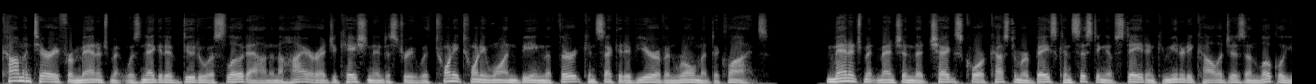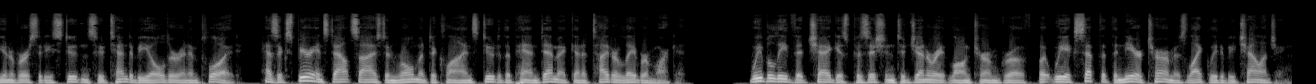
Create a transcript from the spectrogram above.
Commentary from management was negative due to a slowdown in the higher education industry, with 2021 being the third consecutive year of enrollment declines. Management mentioned that Chegg's core customer base, consisting of state and community colleges and local university students who tend to be older and employed, has experienced outsized enrollment declines due to the pandemic and a tighter labor market. We believe that Chegg is positioned to generate long term growth, but we accept that the near term is likely to be challenging.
